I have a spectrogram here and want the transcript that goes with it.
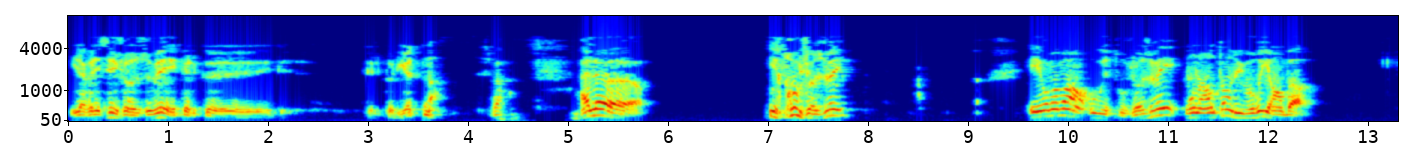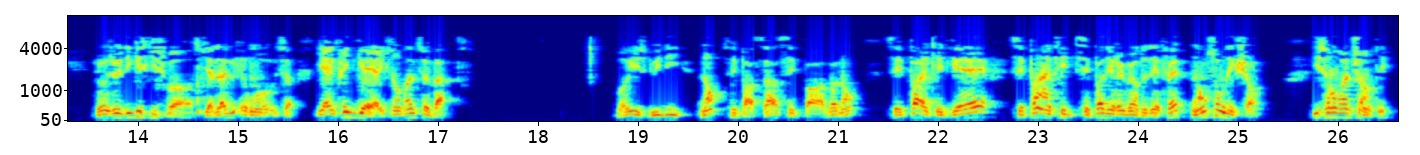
il avait laissé Josué et quelques, quelques lieutenants, n'est-ce pas alors, il retrouve Josué, et au moment où il retrouve Josué, on entend du bruit en bas. Josué dit, qu'est-ce qui se passe? Il y, a un cri de guerre, ils sont en train de se battre. Moïse lui dit, non, c'est pas ça, c'est pas, non, non, c'est pas un cri de guerre, c'est pas un cri, c'est pas des rumeurs de défaite, non, ce sont des chants. Ils sont en train de chanter.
